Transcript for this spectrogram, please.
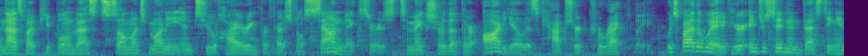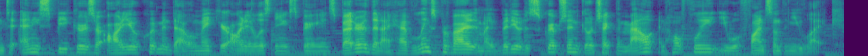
And that's why people invest so much money into hiring professional sound mixers to make sure that their audio is captured correctly. Which by the way, if you're interested in investing into any speakers or audio equipment that will make your audio listening experience better, then I have links provided in my video description. Go check them out and hopefully you will find something you like.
